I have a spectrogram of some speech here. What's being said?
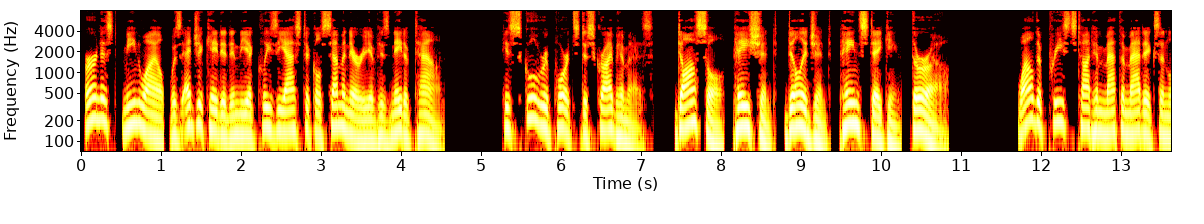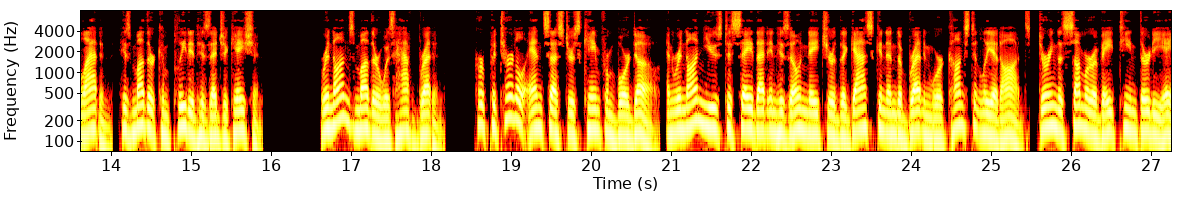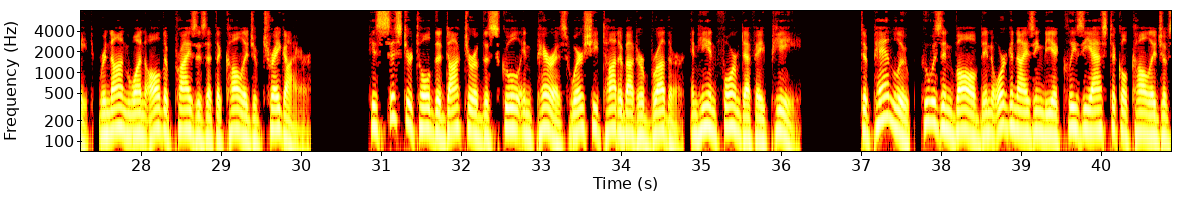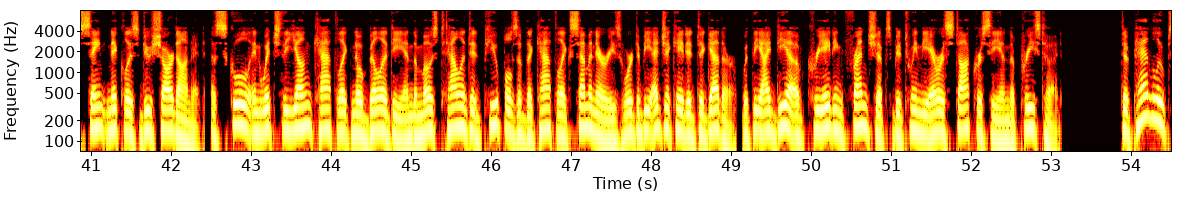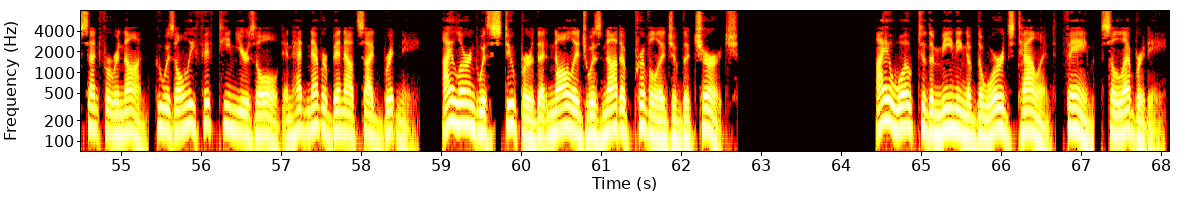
Ernest, meanwhile, was educated in the ecclesiastical seminary of his native town. His school reports describe him as docile, patient, diligent, painstaking, thorough. While the priests taught him mathematics and Latin, his mother completed his education. Renan's mother was half Breton. Her paternal ancestors came from Bordeaux, and Renan used to say that in his own nature the Gascon and the Breton were constantly at odds. During the summer of 1838, Renan won all the prizes at the College of Tréguier. His sister told the doctor of the school in Paris where she taught about her brother, and he informed FAP. Dupanloup, who was involved in organizing the Ecclesiastical College of Saint Nicholas du Chardonnet, a school in which the young Catholic nobility and the most talented pupils of the Catholic seminaries were to be educated together, with the idea of creating friendships between the aristocracy and the priesthood. Dupanloup sent for Renan, who was only 15 years old and had never been outside Brittany. I learned with stupor that knowledge was not a privilege of the Church. I awoke to the meaning of the words talent, fame, celebrity.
